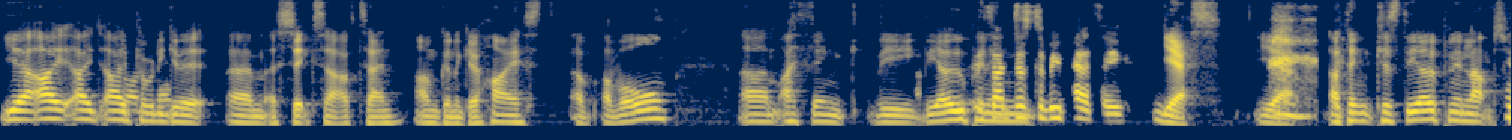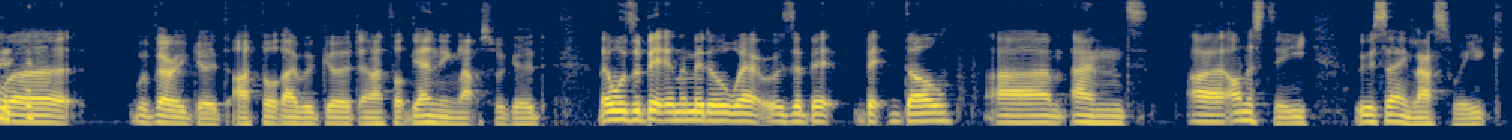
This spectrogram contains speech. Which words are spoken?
Yeah, I, I I'd probably give it um, a six out of ten. I'm going to go highest of, of all. Um, I think the the opening. Is that just to be petty? Yes, yeah. I think because the opening laps were were very good. I thought they were good, and I thought the ending laps were good. There was a bit in the middle where it was a bit bit dull, um, and uh, honestly, we were saying last week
